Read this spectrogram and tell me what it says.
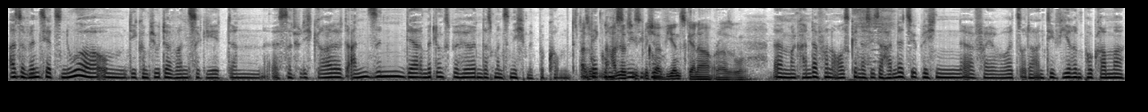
Also wenn es jetzt nur um die Computerwanze geht, dann ist natürlich gerade Ansinnen der Ermittlungsbehörden, dass man es nicht mitbekommt. Also ein handelsüblicher Virenscanner oder so. Äh, Man kann davon ausgehen, dass diese handelsüblichen äh, Firewalls oder Antivirenprogramme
